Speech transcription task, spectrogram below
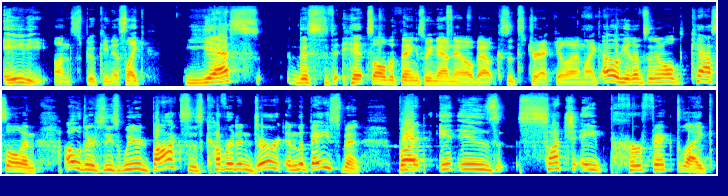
80 on spookiness. Like, yes, this hits all the things we now know about because it's Dracula and like, oh, he lives in an old castle and oh, there's these weird boxes covered in dirt in the basement. But it is such a perfect, like,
